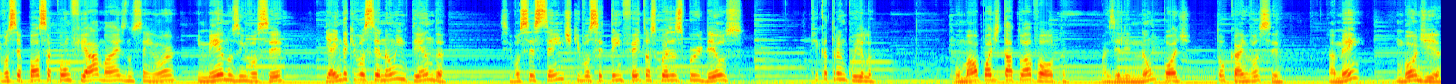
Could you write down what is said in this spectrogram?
que você possa confiar mais no Senhor e menos em você, e ainda que você não entenda, se você sente que você tem feito as coisas por Deus, fica tranquila. O mal pode estar à tua volta, mas ele não pode tocar em você. Amém? Um bom dia.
